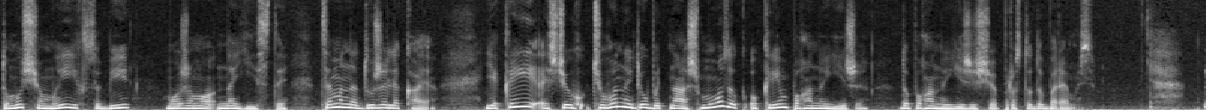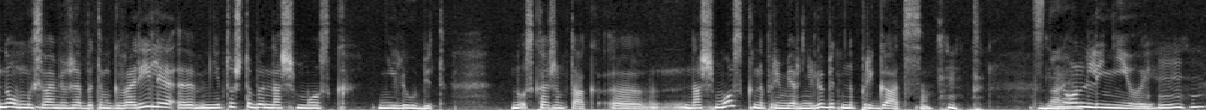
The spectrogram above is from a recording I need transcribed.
тому що ми їх собі. Можемо наїсти. Це мене дуже лякає. Який що, чого не любить наш мозок, окрім поганої їжі? До поганої їжі ще просто доберемось. Ну, мы с вами уже об этом говорили. Э, не то чтобы наш мозг не любит, ну, скажем так, э, наш мозг, например, не любит напрягаться. Знаю. Но он ленивый. Угу.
